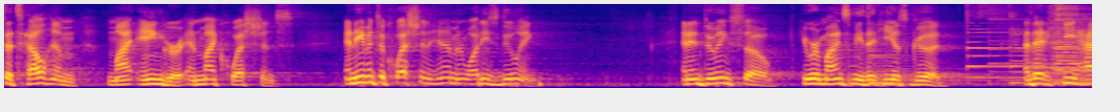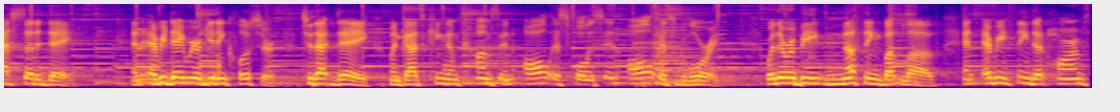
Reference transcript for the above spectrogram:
to tell Him my anger and my questions, and even to question Him and what He's doing. And in doing so, He reminds me that He is good and that He has set a day. And every day we are getting closer to that day when God's kingdom comes in all its fullness, in all its glory, where there will be nothing but love, and everything that harms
